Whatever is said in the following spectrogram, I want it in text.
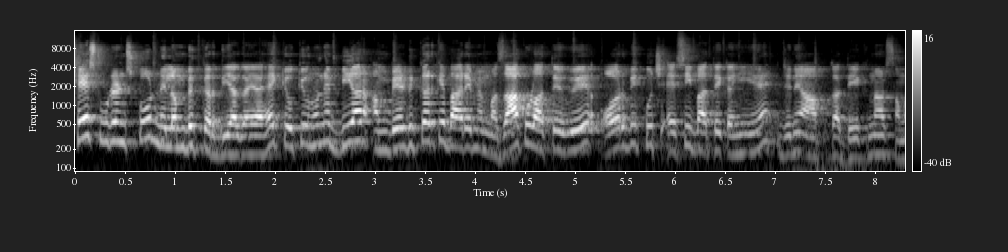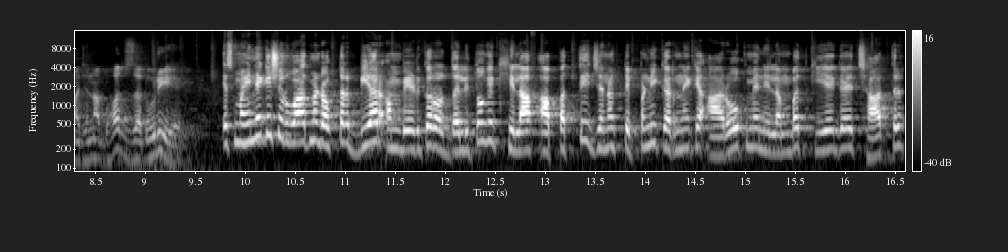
छह स्टूडेंट्स को निलंबित कर दिया गया है, क्योंकि उन्होंने बी आर अंबेडकर के बारे में मज़ाक उड़ाते हुए और भी कुछ ऐसी बातें कही हैं, जिन्हें आपका देखना और समझना बहुत ज़रूरी है। इस महीने की शुरुआत में डॉक्टर बी आर अंबेडकर और दलितों के खिलाफ आपत्तिजनक टिप्पणी करने के आरोप में निलंबित किए गए छात्र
